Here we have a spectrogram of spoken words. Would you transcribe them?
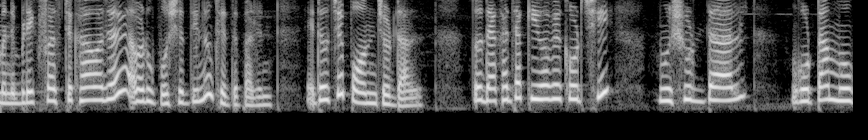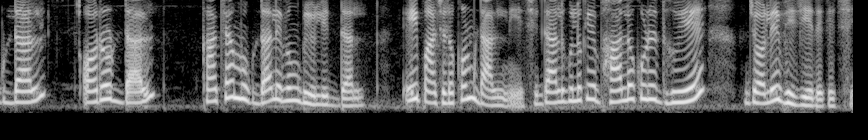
মানে ব্রেকফাস্টে খাওয়া যায়, আবার উপোসের দিনও খেতে পারেন। এটা হচ্ছে পঞ্চ ডাল। তো দেখা যাক কীভাবে করছি। মুসুর ডাল, গোটা মুগ ডাল অরড় ডাল, কাঁচা মুগ ডাল এবং বিউলির ডাল। এই পাঁচ রকম ডাল নিয়েছি। ডালগুলোকে ভালো করে ধুয়ে জলে ভিজিয়ে রেখেছি।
